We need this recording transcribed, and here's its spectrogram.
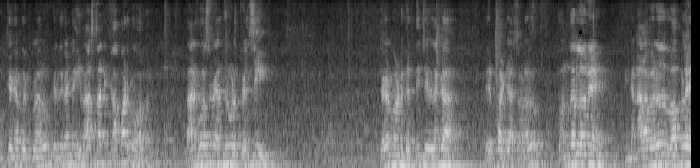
ముఖ్యంగా పెట్టుకున్నారు. ఎందుకంటే ఈ రాష్ట్రాన్ని కాపాడుకోవాలి. దానికోసమే అందరూ కూడా కలిసి జగన్మోహన్ గర్తించే విధంగా ఏర్పాటు చేస్తున్నారు. తొందరలోనే ఇంకా నలభై రోజుల లోపలే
